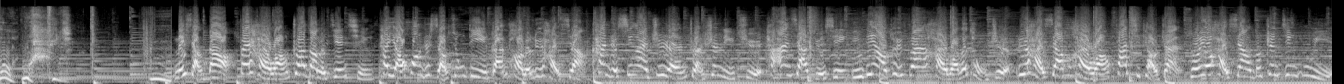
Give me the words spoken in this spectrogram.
Oh, 没想到被海王抓到了奸情，他摇晃着小兄弟赶跑了绿海象，看着心爱之人转身离去，他暗下决心，一定要推翻海王的统治。绿海海王发起挑战，所有海象都震惊不已。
